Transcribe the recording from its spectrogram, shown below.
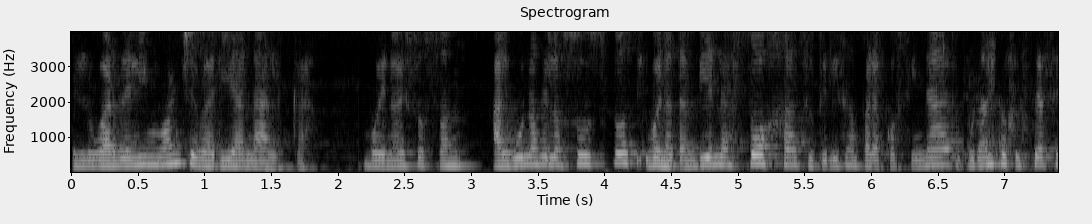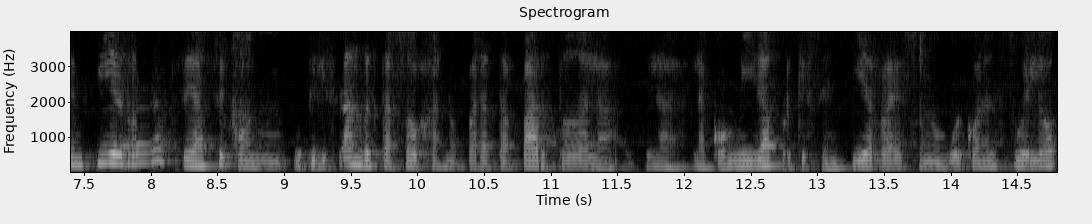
en lugar de limón llevaría Nalca. Bueno, esos son algunos de los usos. Y bueno, también las hojas se utilizan para cocinar. Por tanto que se hace en tierra, se hace con, utilizando estas hojas, ¿no? Para tapar toda la, comida, porque se entierra eso en un hueco en el suelo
